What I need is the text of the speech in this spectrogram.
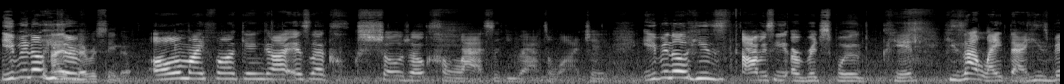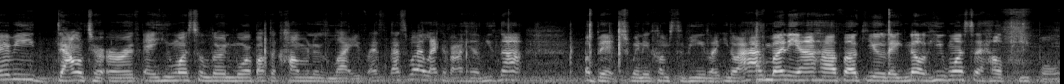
Even though he's I've a never seen that. Oh my fucking god, it's a shoujo classic. You have to watch it. Even though he's obviously a rich, spoiled kid, he's not like that. He's very down to earth and he wants to learn more about the commoner's life. That's, that's what I like about him. He's not a bitch when it comes to being like, you know, I have money, haha, fuck you. Like, no, he wants to help people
